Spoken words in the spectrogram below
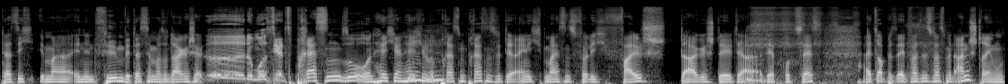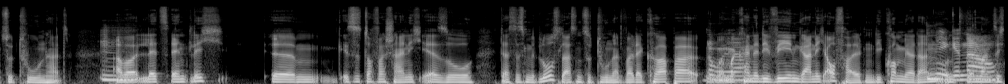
dass ich immer in den Filmen wird das immer so dargestellt, äh, du musst jetzt pressen, so und hecheln, hecheln mhm. und pressen, pressen. Das wird ja eigentlich meistens völlig falsch dargestellt, der, der Prozess, als ob es etwas ist, was mit Anstrengung zu tun hat. Mhm. Aber letztendlich ähm, ist es doch wahrscheinlich eher so, dass es mit Loslassen zu tun hat, weil der Körper, oh, man ja. kann ja die Wehen gar nicht aufhalten, die kommen ja dann. Nee, und genau. wenn man sich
